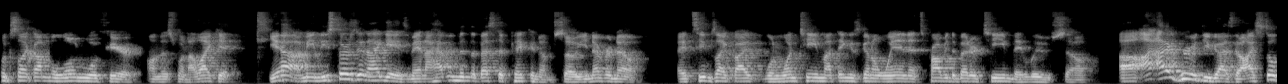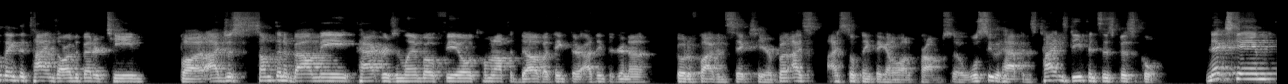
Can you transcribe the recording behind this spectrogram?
Looks like I'm the lone wolf here on this one. I like it. Yeah, I mean these Thursday night games, man. I haven't been the best at picking them, so you never know. It seems like when one team I think is going to win, it's probably the better team. They lose. So uh, I, I agree with you guys, though. I still think the Titans are the better team, But I just something about me, Packers and Lambeau Field coming off a dub. I think they're I think they're gonna go to five and six here. But I I still think they got a lot of problems. So we'll see what happens. Titans defense is physical. Next game,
